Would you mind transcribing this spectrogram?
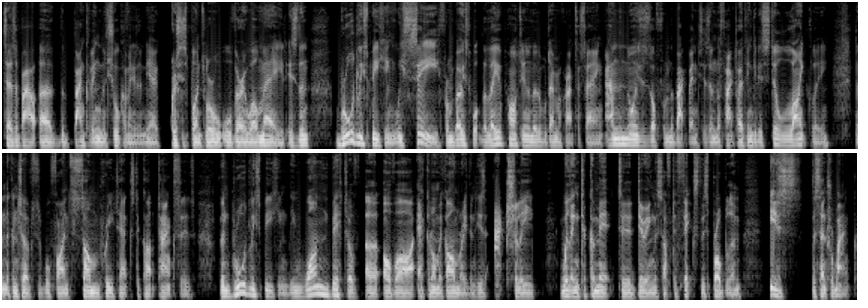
says about uh, the bank of england shortcomings and you know chris's points were all, all, very well made is that broadly speaking we see from both what the labor party and the liberal democrats are saying and the noises off from the backbenches and the fact i think it is still likely that the conservatives will find some pretext to cut taxes then broadly speaking the one bit of uh, of our economic armory that is actually willing to commit to doing the stuff to fix this problem is the central bank.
